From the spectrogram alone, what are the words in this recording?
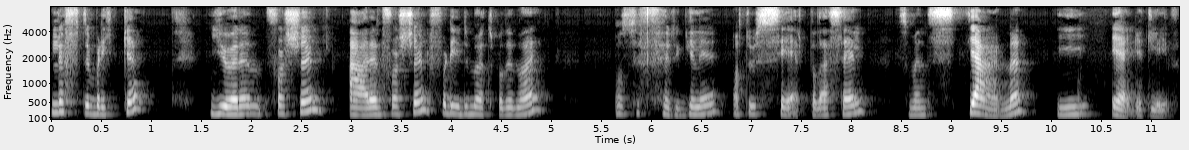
løfter blikket, gjør en forskjell, er en forskjell fordi du møter på din vei. Og selvfølgelig at du ser på deg selv som en stjerne i eget liv.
